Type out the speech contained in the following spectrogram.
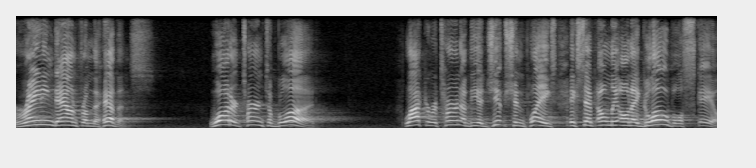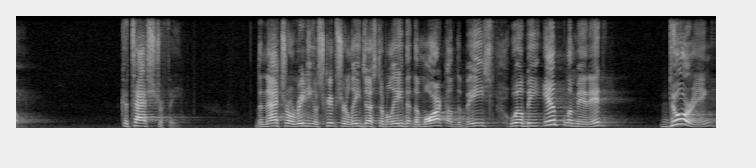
raining down from the heavens, water turned to blood like a return of the Egyptian plagues, except only on a global scale. Catastrophe. The natural reading of Scripture leads us to believe that the mark of the beast will be implemented during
